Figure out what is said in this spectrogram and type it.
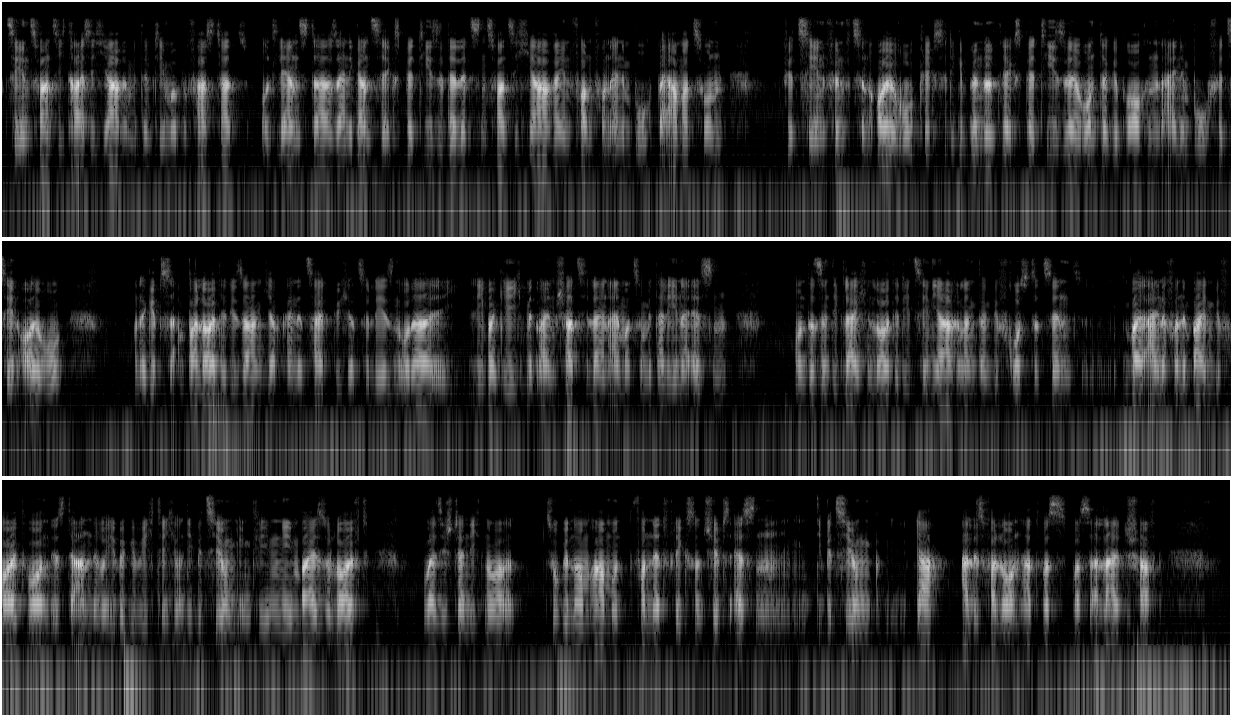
10, 20, 30 Jahre mit dem Thema befasst hat und lernst da seine ganze Expertise der letzten 20 Jahre in Form von einem Buch bei Amazon. Für 10, 15 Euro kriegst du die gebündelte Expertise runtergebrochen in einem Buch für 10 Euro. Und da gibt es ein paar Leute, die sagen, ich habe keine Zeit, Bücher zu lesen oder lieber gehe ich mit meinem Schatzelein einmal zum Italiener essen. Und das sind die gleichen Leute, die zehn Jahre lang dann gefrustet sind, weil einer von den beiden gefeuert worden ist, der andere übergewichtig und die Beziehung irgendwie nebenbei so läuft, weil sie ständig nur zugenommen haben und von Netflix und Chips essen die Beziehung ja alles verloren hat, was, was an Leidenschaft,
